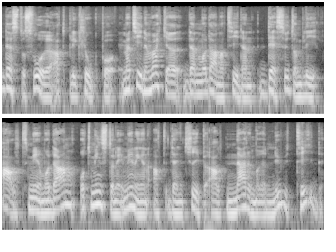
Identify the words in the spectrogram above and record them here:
desto svårare att bli klok på. Med tiden verkar den moderna tiden dessutom bli allt mer modern, åtminstone i meningen att den kryper allt närmare nutid.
